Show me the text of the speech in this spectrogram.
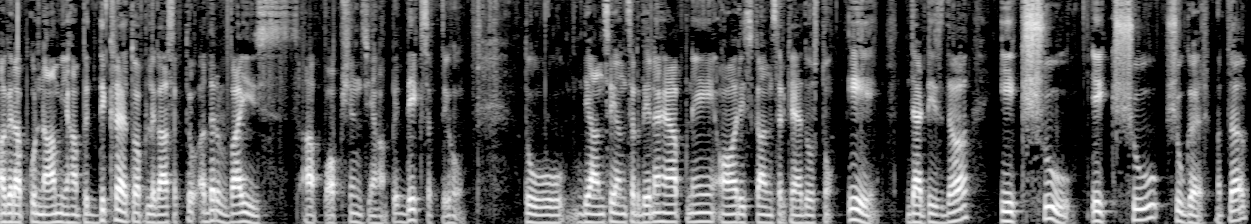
अगर आपको नाम यहाँ पे दिख रहा है तो आप लगा सकते हो। अदरवाइज़ आप ऑप्शन यहाँ पे देख सकते हो। तो ध्यान से आंसर देना है आपने और इसका आंसर क्या है दोस्तों? ए दैट इज़ द एक शू एक शू शुगर मतलब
